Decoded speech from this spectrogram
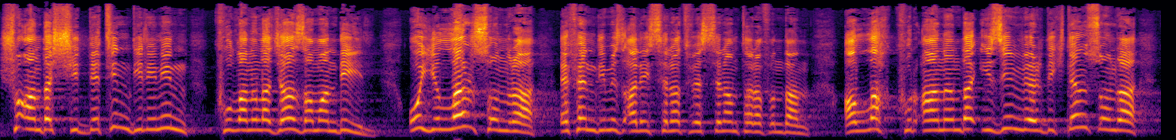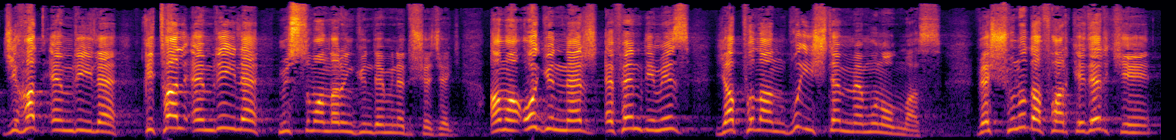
Şu anda şiddetin dilinin kullanılacağı zaman değil. O yıllar sonra Efendimiz aleyhissalatü vesselam tarafından Allah Kur'an'ında izin verdikten sonra cihat emriyle, kıtal emriyle Müslümanların gündemine düşecek. Ama o günler Efendimiz yapılan bu işten memnun olmaz. Ve şunu da fark eder ki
